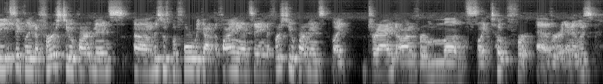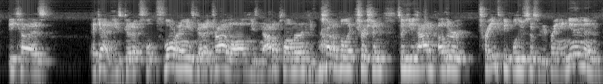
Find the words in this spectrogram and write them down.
basically the first two apartments, um, this was before we got the financing, the first two apartments like dragged on for months, like took forever. And it was because again, he's good at flooring, he's good at drywall, he's not a plumber, he's not an electrician. So he had other tradespeople he was supposed to be bringing in, and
